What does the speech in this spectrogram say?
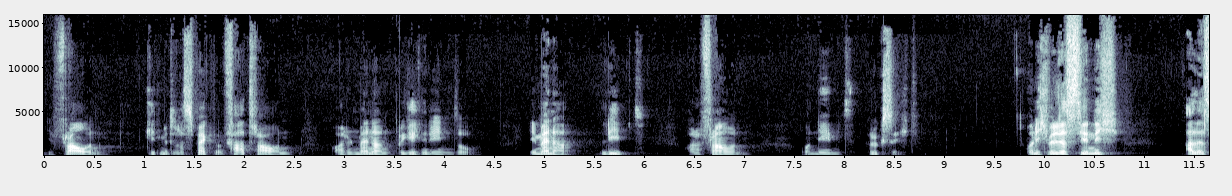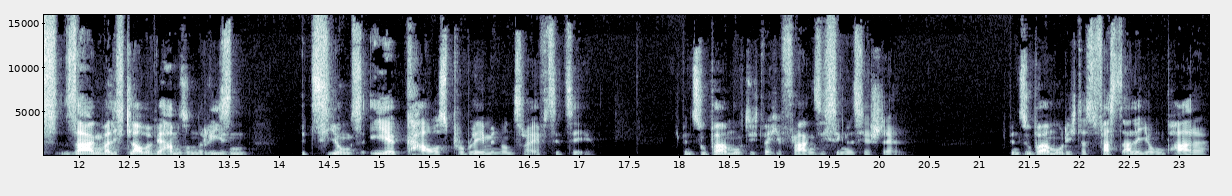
Ihr Frauen, geht mit Respekt und Vertrauen euren Männern, begegnet ihnen so. Ihr Männer, liebt eure Frauen und nehmt Rücksicht. Und ich will das hier nicht alles sagen, weil ich glaube, wir haben so einen riesen Beziehungs-Ehe-Chaos-Problem in unserer FCC. Ich bin super ermutigt, welche Fragen sich Singles hier stellen. Ich bin super ermutigt, dass fast alle jungen Paare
